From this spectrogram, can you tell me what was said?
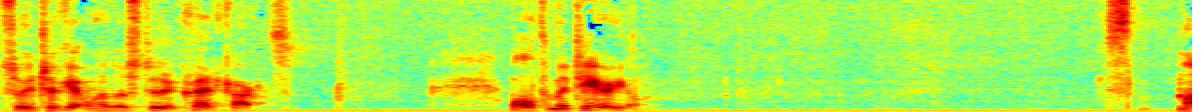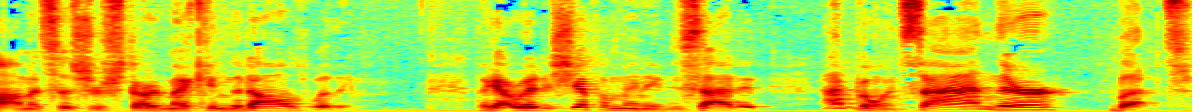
So he took out one of those student credit cards, bought the material. His mom and sister started making the dolls with him. They got ready to ship them and he decided, I'm going to sign their butts.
